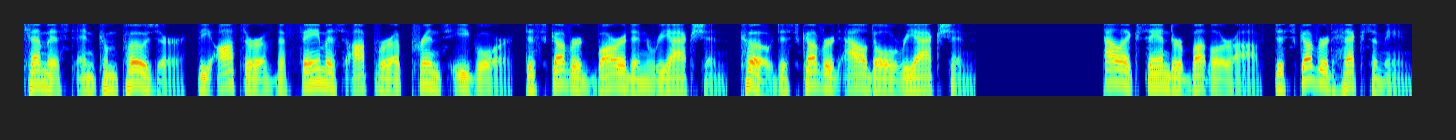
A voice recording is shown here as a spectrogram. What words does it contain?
chemist and composer, the author of the famous opera Prince Igor, discovered Borodin reaction, co-discovered aldol reaction, Alexander Butlerov, discovered hexamine,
